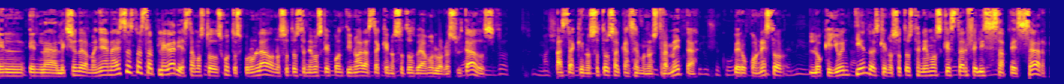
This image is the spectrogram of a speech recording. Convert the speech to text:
en, la lección de la mañana. Esta es nuestra plegaria, estamos todos juntos. Por un lado, nosotros tenemos que continuar hasta que nosotros veamos los resultados, hasta que nosotros alcancemos nuestra meta. Pero con esto, lo que yo entiendo es que nosotros tenemos que estar felices a pesar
